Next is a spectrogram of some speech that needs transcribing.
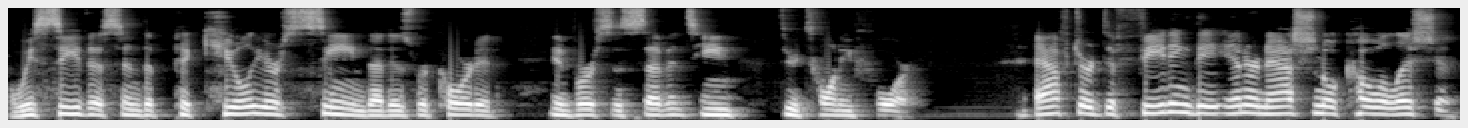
We see this in the peculiar scene that is recorded in verses 17 through 24. After defeating the international coalition,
